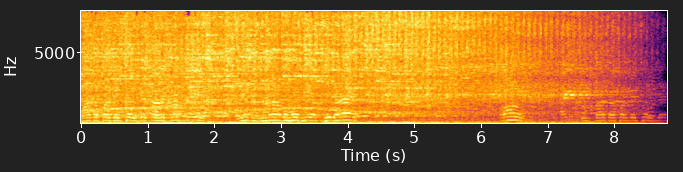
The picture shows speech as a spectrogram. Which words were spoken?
माता परमेश्वर के कार्यक्रम में यह नज़ारा बहुत ही अद्भुत है। परमेश्वर के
